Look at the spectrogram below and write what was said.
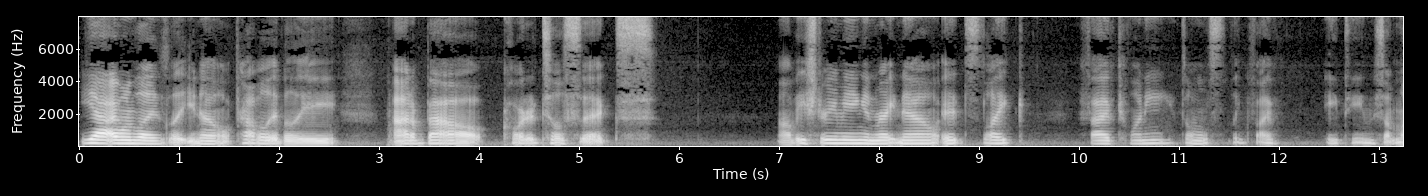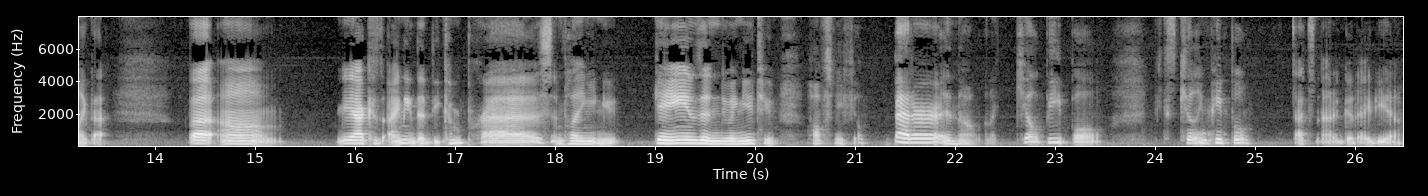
yeah, I wanted to let you know probably at about quarter till six. I'll be streaming and right now it's like 520. It's almost like 518, something like that. But um yeah, because I need to decompress and playing games and doing YouTube helps me feel better and not want to kill people because killing people, that's not a good idea.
